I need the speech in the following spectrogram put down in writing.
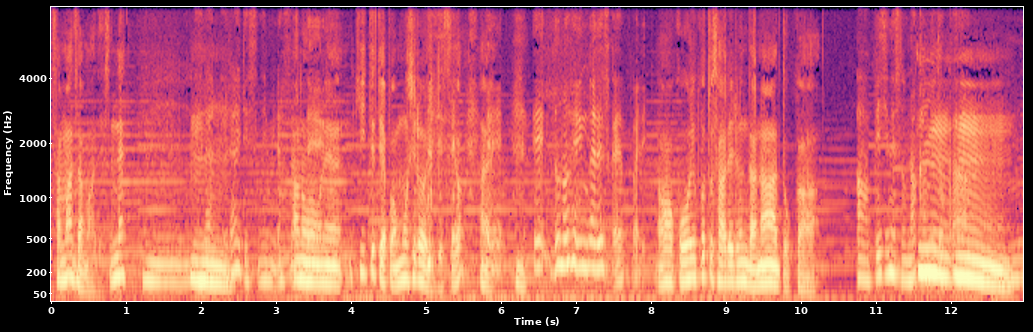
様々ですね。うん。ん。偉いですね皆さんあのね、聞いててやっぱ面白いですよ。はい。えうんえどの辺がですかやっぱり？ああ、こういうことされるんだなとか、あビジネスの中身とか、うん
